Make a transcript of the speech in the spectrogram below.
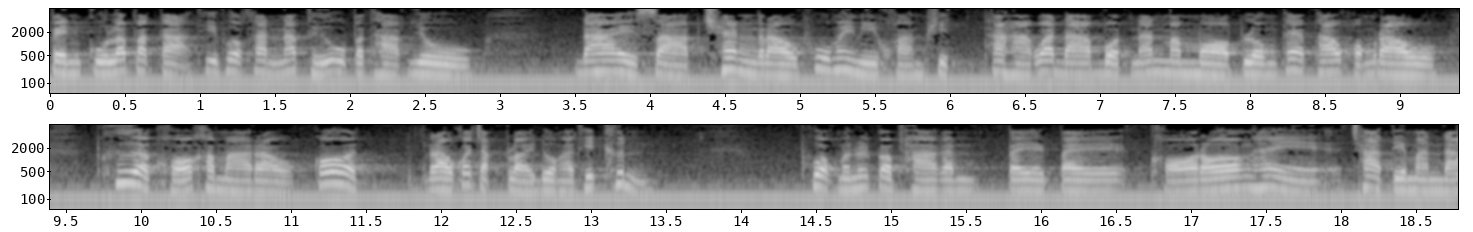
เป็นกุลปะกะที่พวกท่านนับถืออุปถากอยู่ ได้สาบแช่งเราผู้ไม่มีความผิด ถ้าหากว่าดาบทนั้นมาหมอบลงแทบเท้าของเรา เพื่อขอขมาเรา ก็เราก็จะปล่อยดวงอาทิตย์ขึ้น พวกมนุษย์ก็พากันไปไปขอร้องให้ชาติมันดา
